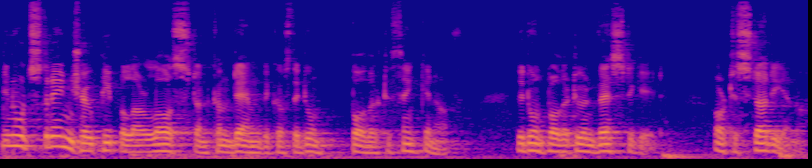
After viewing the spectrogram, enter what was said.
You know, it's strange how people are lost and condemned because they don't bother to think enough. They don't bother to investigate or to study enough.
